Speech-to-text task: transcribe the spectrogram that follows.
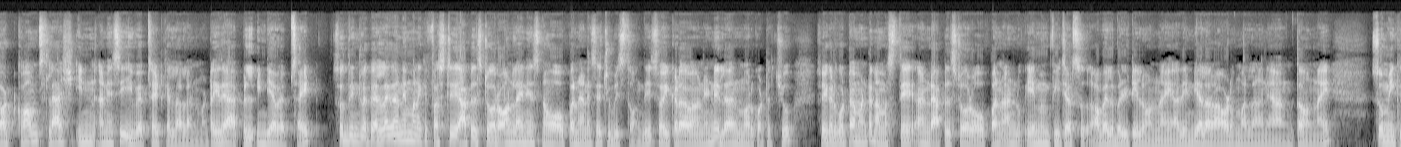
dot com slash in అనేసి ఈ వెబ్సైట్కి వెళ్ళాలన్నమాట. ఇదే యాపిల్ ఇండియా వెబ్సైట్ సో దీంట్లోకి వెళ్ళగానే మనకి first Apple store online is now open అనేసి చూపిస్తోంది. సో ఇక్కడ నుండి లెర్న్ మోర్ కొట్టచ్చు. సో ఇక్కడ కొట్టామంటే Namaste and Apple store open and ఏమేమి ఫీచర్స్ అవైలబిలిటీలో ఉన్నాయి అది ఇండియాలో రావడం వల్ల అనే అంతా ఉన్నాయి. సో మీకు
